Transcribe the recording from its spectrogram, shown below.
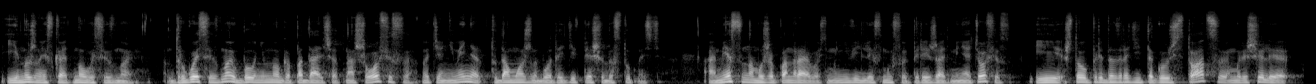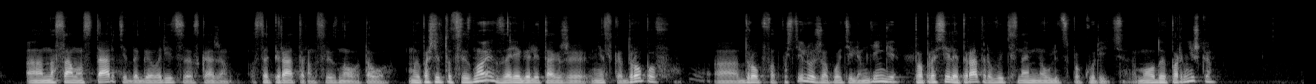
И нужно искать новый связной. Другой связной был немного подальше от нашего офиса, но тем не менее туда можно было дойти в пешей доступности. А место нам уже понравилось. Мы не видели смысла переезжать, менять офис. И чтобы предотвратить такую же ситуацию, мы решили а, на самом старте договориться, скажем, с оператором связного того. Мы пошли в тот связной, зарегали также несколько дропов, а, дропов отпустили уже, оплатили им деньги, попросили оператора выйти с нами на улицу покурить. Молодой парнишка,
